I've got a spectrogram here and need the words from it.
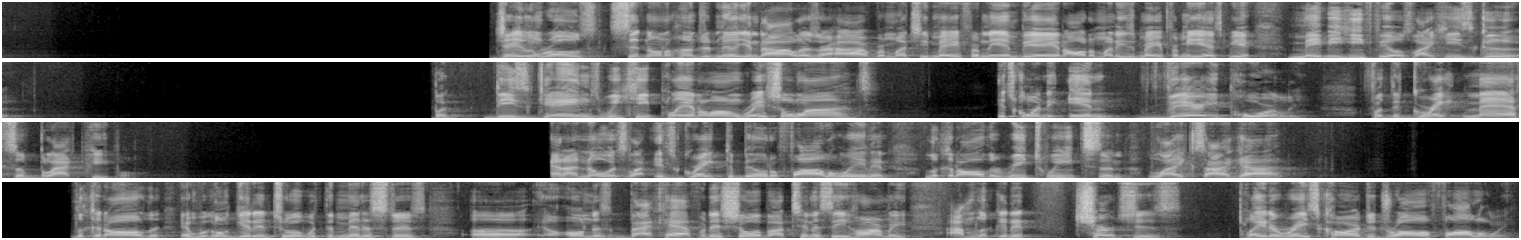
Jalen Rose sitting on $100 million or however much he made from the NBA and all the money he's made from ESPN, maybe he feels like he's good. But these games we keep playing along racial lines, it's going to end very poorly for the great mass of black people. And I know it's like it's great to build a following and look at all the retweets and likes I got. Look at all the, and we're going to get into it with the ministers uh, on the back half of this show about Tennessee Harmony. I'm looking at churches played a race card to draw a following.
